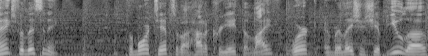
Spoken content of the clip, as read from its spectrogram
Thanks for listening. For more tips about how to create the life, work, and relationship you love,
